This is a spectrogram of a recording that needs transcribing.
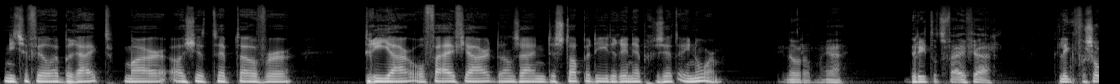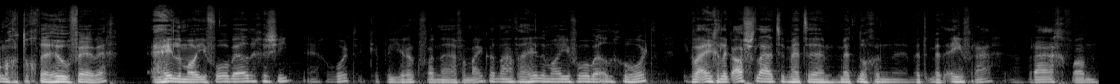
niet zoveel hebt bereikt. Maar als je het hebt over drie jaar of vijf jaar, dan zijn de stappen die je erin hebt gezet enorm. Enorm, ja. Drie tot vijf jaar. Klinkt voor sommigen toch wel heel ver weg. Hele mooie voorbeelden gezien en gehoord. Ik heb hier ook van, eh, van mijn kant een aantal hele mooie voorbeelden gehoord. Ik wil eigenlijk afsluiten met, eh, met nog een, eh, met, met één vraag. Een vraag van,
